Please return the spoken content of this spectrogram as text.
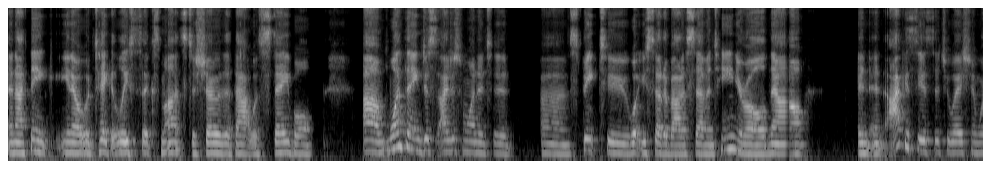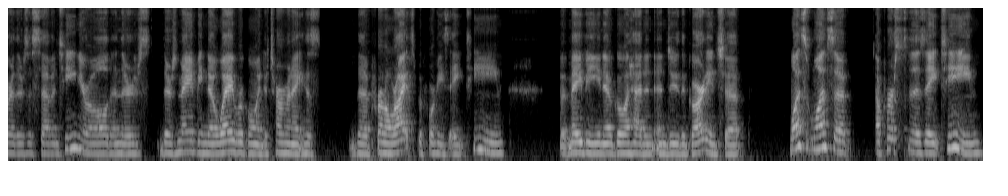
and I think, you know, it would take at least six months to show that that was stable. Um, one thing, just I just wanted to uh, speak to what you said about a 17-year-old. Now, and, and I could see a situation where there's a 17-year-old and there's there's maybe no way we're going to terminate his the parental rights before he's 18, but maybe you know go ahead and, and do the guardianship. Once once a, a person is 18,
